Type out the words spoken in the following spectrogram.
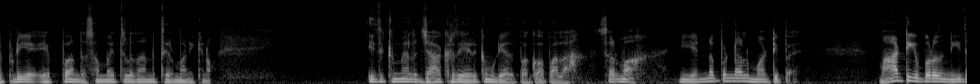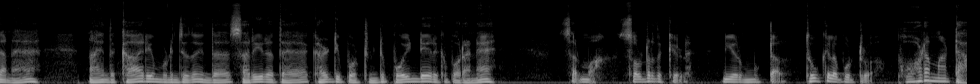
எப்படியே எப்போ அந்த சமயத்தில் தான் தீர்மானிக்கணும்? இதுக்கு மேலே ஜாக்கிரதையாக இருக்க முடியாதுப்பா கோபாலா. சர்மா நீ என்ன பண்ணாலும் மாட்டிப்ப. மாட்டிக்க போகிறது நீ தானே நான் இந்த காரியம் முடிஞ்சதும் இந்த சரீரத்தை கழட்டி போட்டுட்டு போயிட்டே இருக்க போகிறேனே சர்மா சொல்கிறத கேளு. நீ ஒரு முட்டாள் தூக்கில் போட்டுருவா. போட மாட்டா.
